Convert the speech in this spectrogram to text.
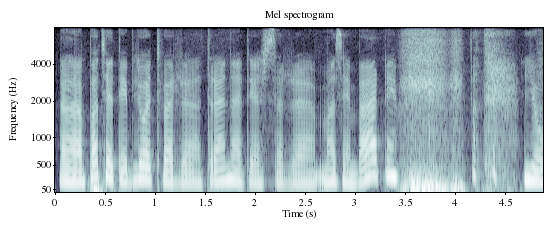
Uh, pacietība ļoti var uh, trenēties ar uh, maziem bērniem, jo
